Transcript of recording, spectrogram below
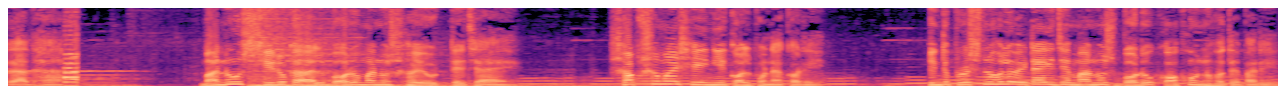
রাধা। মানুষ চিরকাল বড় মানুষ হয়ে উঠতে চায়। সবসময় সেই নিয়ে কল্পনা করে। কিন্তু প্রশ্ন হলো এটাই যে মানুষ বড় কখন হতে পারে?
